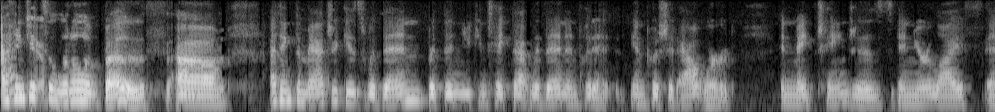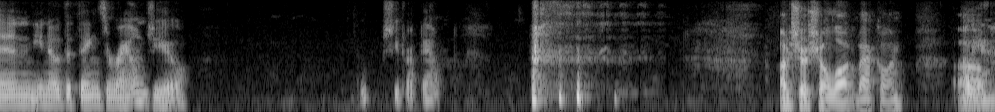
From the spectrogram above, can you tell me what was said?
I think it's a little of both. Um, I think the magic is within, but then you can take that within and put it and push it outward and make changes in your life and you know the things around you. Oops, she dropped out. I'm sure she'll log back on. Oh, yeah.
